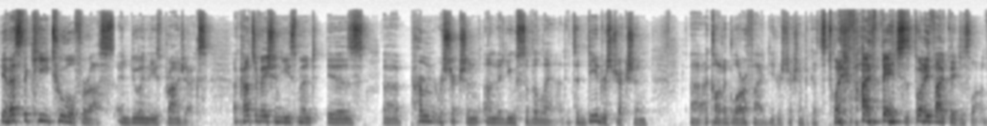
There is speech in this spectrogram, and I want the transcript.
Yeah, that's the key tool for us in doing these projects. A conservation easement is a permanent restriction on the use of the land. It's a deed restriction. Uh, I call it a glorified deed restriction because it's 25 pages, 25 pages long.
